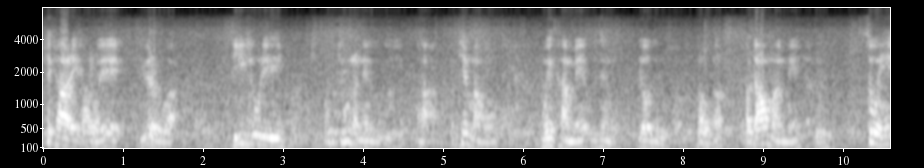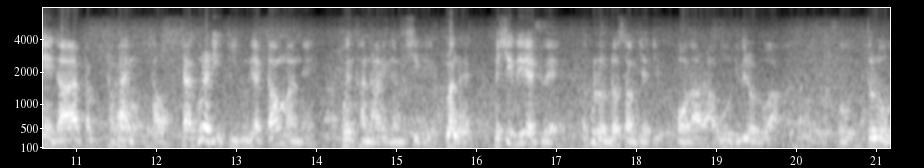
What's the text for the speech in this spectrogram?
ဖြစ်ထားတဲ့အတွက်ဒီလိုကဒီလူတွေကျူးလွန်တဲ့လူတွေဟာအဖြစ်မှန်ကို ဝန်ခံမယ်ဦးစင်းကိုပြောသလိုပေါ့နော်တောင်းမှမယ်อืมဆိုရင်ဒါတစ်ပိုင်းပေါ့ဟုတ်ပါဒါအခုတည်းဒီလူတွေကတောင်းမှန်တယ်ဝန်ခံတာတွေလည်းမရှိသေးဘူးမှန်တယ်မရှိသေးတဲ့အတွက်အခုလိုလှုပ်ဆောင်ချက်တွေပေါ်လာတာဟုတ်ဒီပြတော်တို့ကဟိုသူတို့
